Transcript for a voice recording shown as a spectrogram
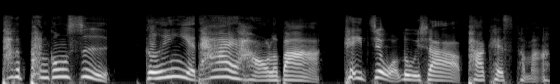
他的办公室隔音也太好了吧？可以借我录一下 podcast 吗？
